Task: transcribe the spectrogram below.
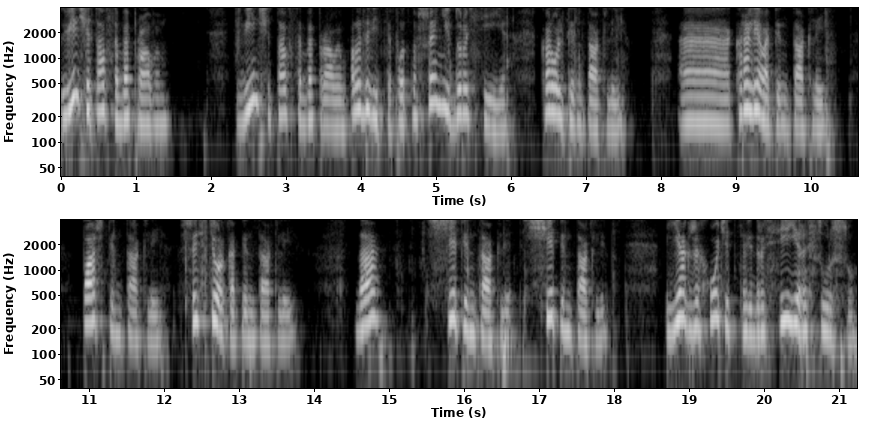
Він вважав себе правим. Він вважав себе правим. Але дивіться, по отношенню до Росії король Пентаклій, е, королева Пентаклій, паш Пентаклій, шестерка Пентаклій. Да? Ще Пентаклі, ще Пентаклі. Як же хочеться від Росії ресурсу?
